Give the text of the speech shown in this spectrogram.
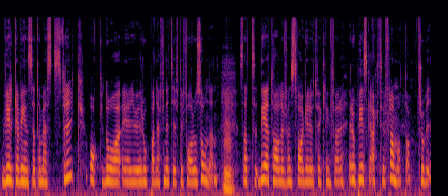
vilka vinster tar mest stryk och då är ju Europa definitivt i farozonen. Mm. Så att det talar för en svagare utveckling för europeiska aktier framåt då, tror vi.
